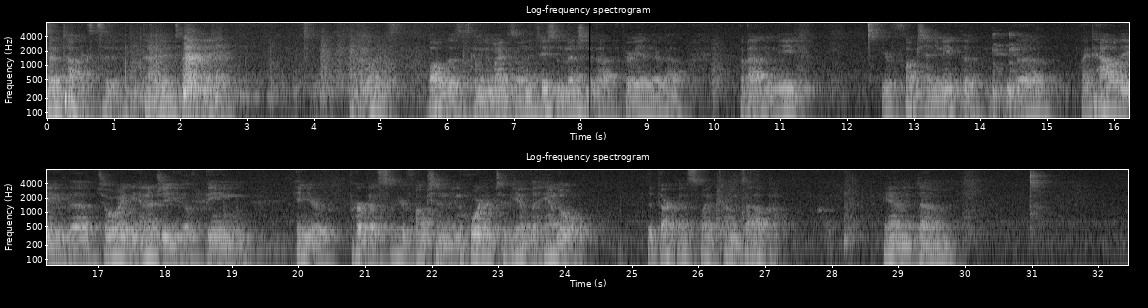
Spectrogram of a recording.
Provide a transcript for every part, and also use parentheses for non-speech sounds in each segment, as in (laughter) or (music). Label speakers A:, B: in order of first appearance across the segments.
A: set of topics to dive into today. The one that's, of all of those that's coming to mind is the one that Jason mentioned about at the very end there about, about you need your function, you need the, the vitality, the joy, the energy of being in your purpose or your function in order to be able to handle the darkness when it comes up. And um,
